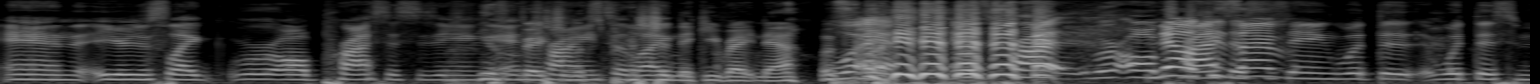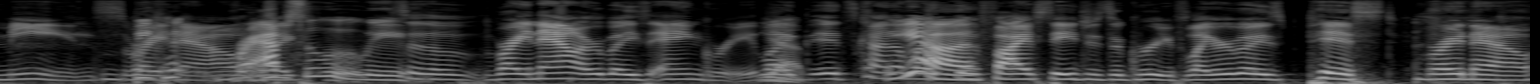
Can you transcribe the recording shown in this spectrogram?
and you're just like we're all processing Your and facial trying to expression, like. Nikki, right now. What? Pro- we're all No, 'cause I'm- processing what the what this means right Becau- now. Like, absolutely. So right now everybody's angry. Like it's kind of Yeah. like the five stages of grief. Like everybody's pissed right now.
